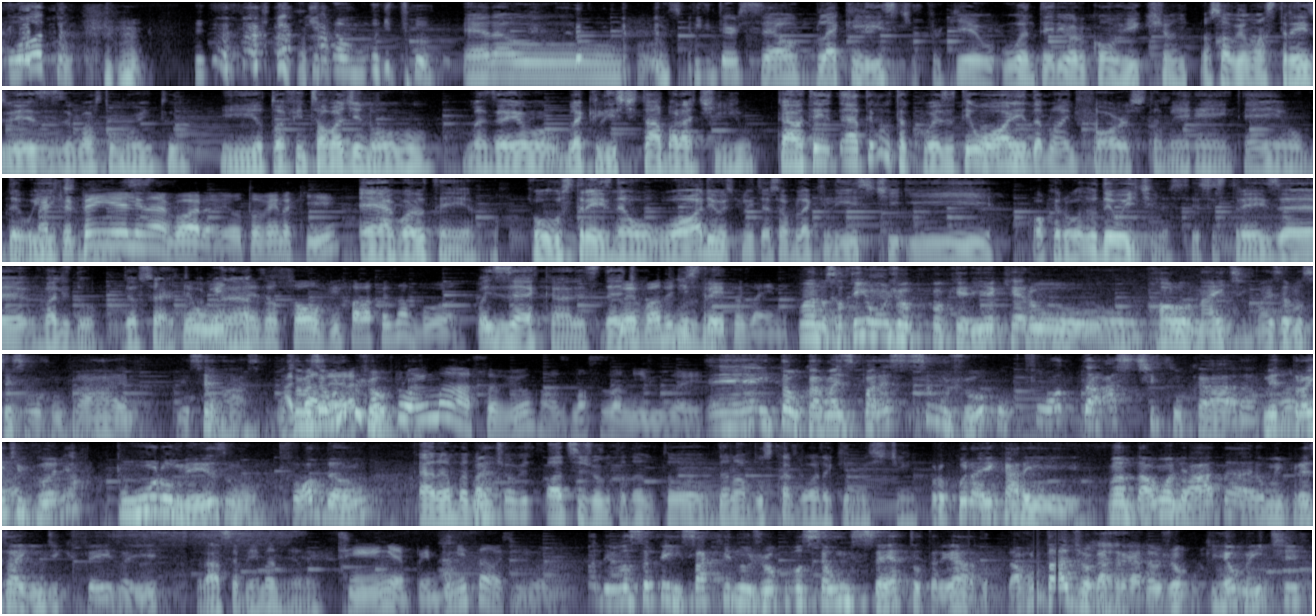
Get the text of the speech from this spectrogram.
o outro. que eu queria muito era o, o Splinter Cell Blacklist, porque o, anterior, o Conviction, eu só vi umas três vezes, eu gosto muito. E eu tô afim de salvar de novo, mas aí o Blacklist tá baratinho. Cara, tem, é, tem muita coisa. Tem o Ori in the Blind Forest também, tem o The Witch. Mas você tem ele, né, agora? Eu tô vendo aqui. É, agora eu tenho. Os três, né? O Ori, o Splinter Cell Blacklist e qualquer outro, o The Witness. Esses três é validou, deu certo. The Agora... Witness eu só ouvi falar coisa boa. Pois é, cara. Esse daí é Levando tipo, de estreitas ainda. Mano, só tem um jogo que eu queria que era o Hollow Knight, mas eu não sei se eu vou comprar. Sei lá. A mas galera é o jogo, comprou cara. em massa, viu? Os nossos amigos aí. É, então, cara, mas parece ser um jogo fodástico, cara. Metroidvania uhum. puro mesmo. Fodão. Caramba, Mas... não tinha ouvido falar desse jogo, tô dando, tô dando uma busca agora aqui no Steam. Procura aí, cara, e mano, dá uma olhada, é uma empresa indie que fez aí. Graça é bem maneiro, hein? Sim, é bem bonitão esse jogo. Mano, e você pensar que no jogo você é um inseto, tá ligado? Dá vontade de jogar, é. tá ligado? É um jogo que realmente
